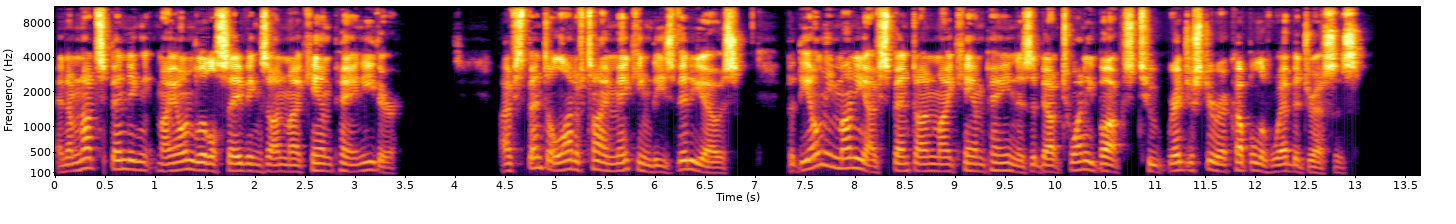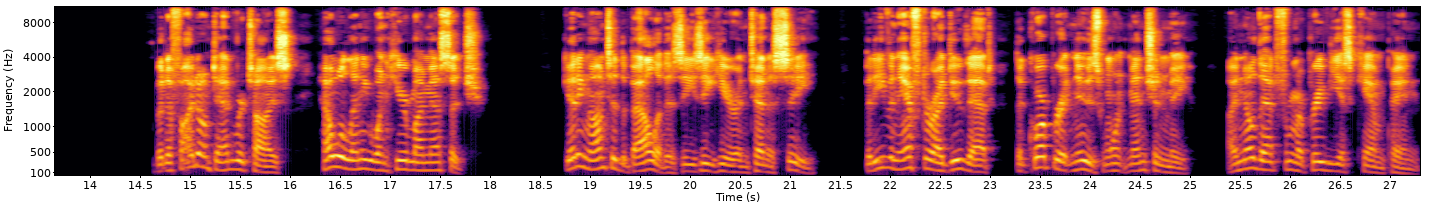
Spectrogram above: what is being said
and I'm not spending my own little savings on my campaign either. I've spent a lot of time making these videos, but the only money I've spent on my campaign is about 20 bucks to register a couple of web addresses. But if I don't advertise, how will anyone hear my message? Getting onto the ballot is easy here in Tennessee, but even after I do that, the corporate news won't mention me. I know that from a previous campaign.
